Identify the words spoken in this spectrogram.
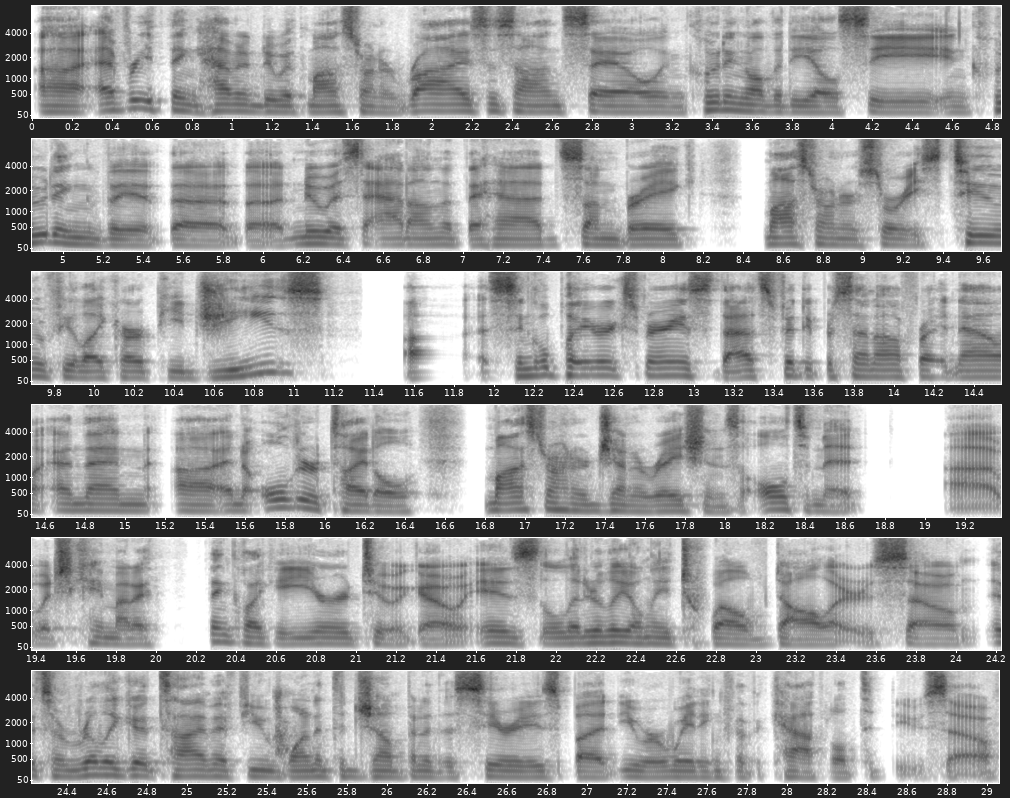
uh, everything having to do with Monster Hunter Rise is on sale, including all the DLC, including the the the newest add-on that they had, Sunbreak, Monster Hunter Stories 2. If you like RPGs, a single player experience that's 50% off right now, and then uh, an older title, Monster Hunter Generations Ultimate, uh, which came out I think like a year or two ago, is literally only twelve dollars. So it's a really good time if you wanted to jump into the series, but you were waiting for the capital to do so.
